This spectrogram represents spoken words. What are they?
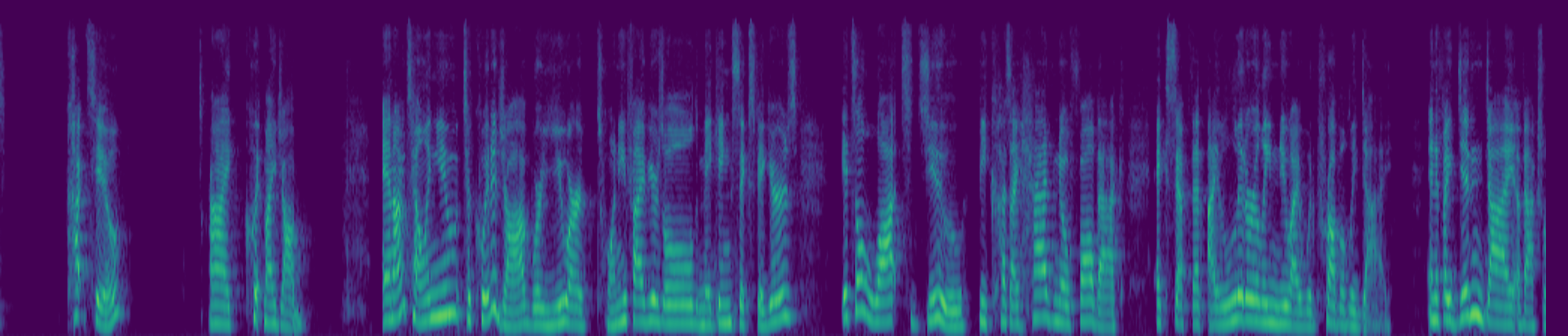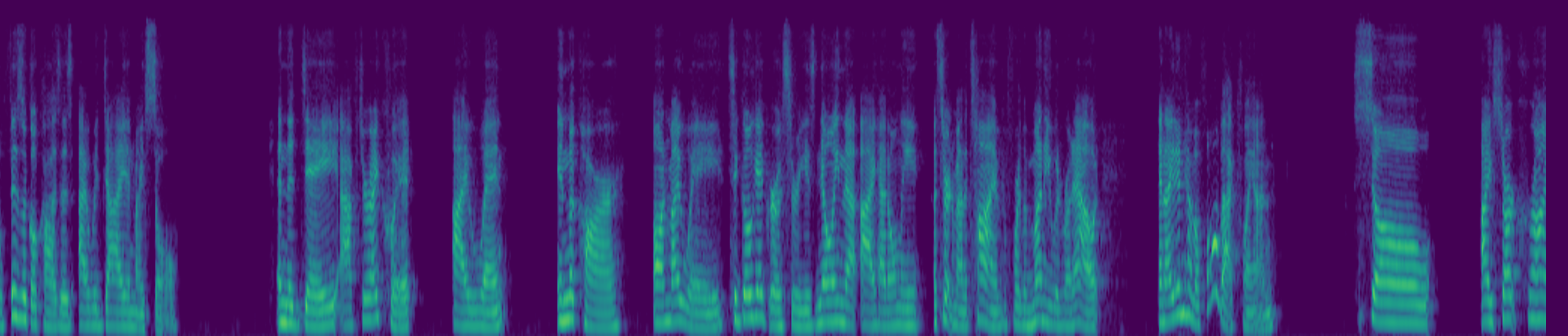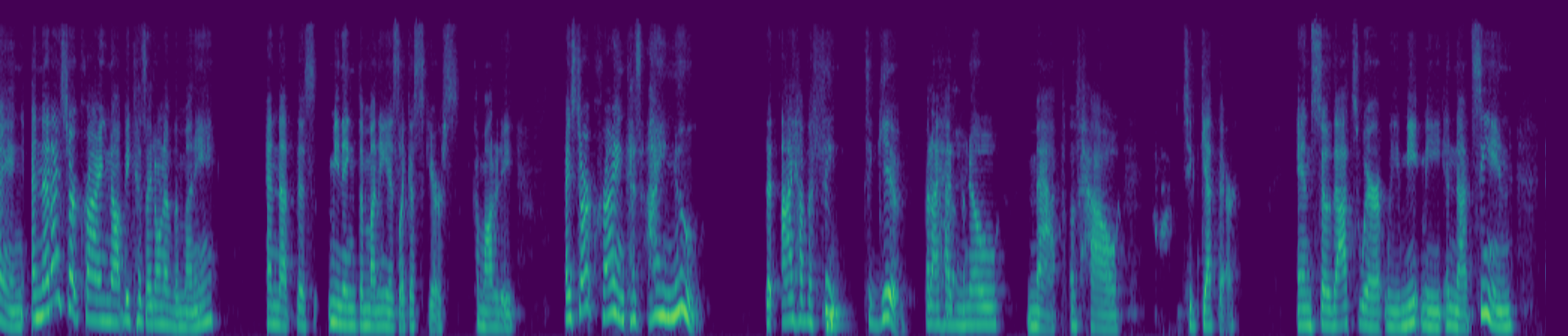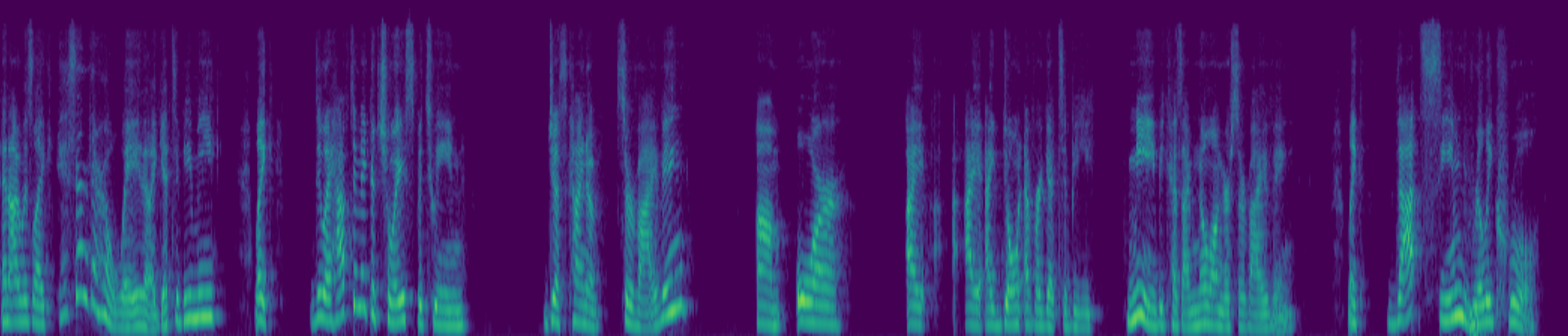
cut to, I quit my job and I'm telling you to quit a job where you are 25 years old, making six figures, it's a lot to do because I had no fallback except that I literally knew I would probably die. And if I didn't die of actual physical causes, I would die in my soul. And the day after I quit, I went in the car on my way to go get groceries, knowing that I had only a certain amount of time before the money would run out. And I didn't have a fallback plan. So I start crying. And then I start crying not because I don't have the money and that this, meaning the money is like a scarce commodity. I start crying because I knew that I have a thing to give, but I had no map of how to get there. And so that's where we meet me in that scene. And I was like, isn't there a way that I get to be me? Like, do I have to make a choice between just kind of surviving um, or I, I I don't ever get to be me because I'm no longer surviving. Like that seemed really cruel.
